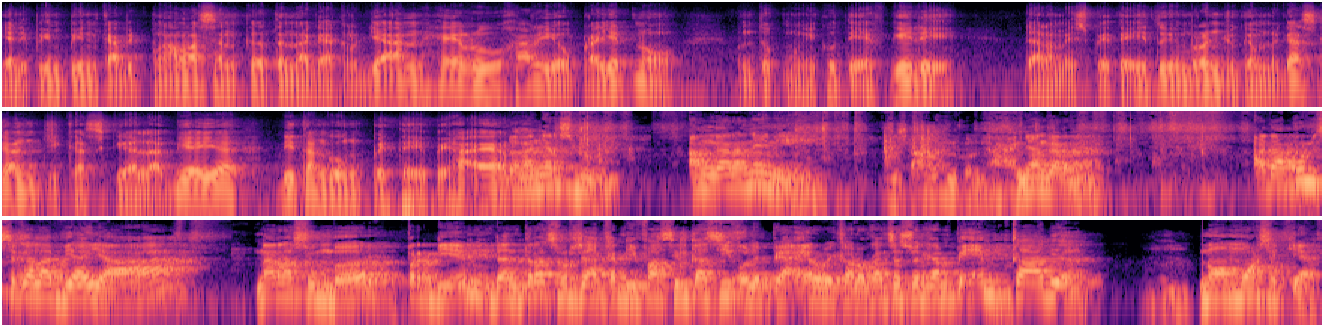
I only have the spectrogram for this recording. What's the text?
yang dipimpin Kabit Pengawasan Ketenaga Kerjaan Heru Haryo Prayetno untuk mengikuti FGD. Dalam SPT itu Imron juga menegaskan jika segala biaya ditanggung PT PHR. Undangannya resmi. Anggarannya ini, misalnya nah, ini anggarannya. Adapun segala biaya narasumber, per diem, dan transfer akan difasilitasi oleh PHR WK Rokan sesuai dengan PMK dia. Nomor sekian.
